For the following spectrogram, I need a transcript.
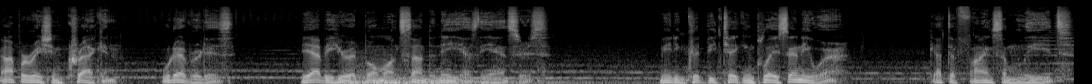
Operation Kraken. Whatever it is. The Abbey here at Beaumont Saint Denis has the answers. Meeting could be taking place anywhere. Got to find some leads.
